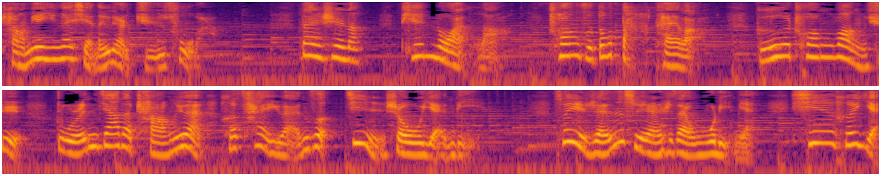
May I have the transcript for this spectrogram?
场面应该显得有点局促吧。但是呢，天暖了，窗子都打开了，隔窗望去，主人家的长院和菜园子尽收眼底。所以人虽然是在屋里面，心和眼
